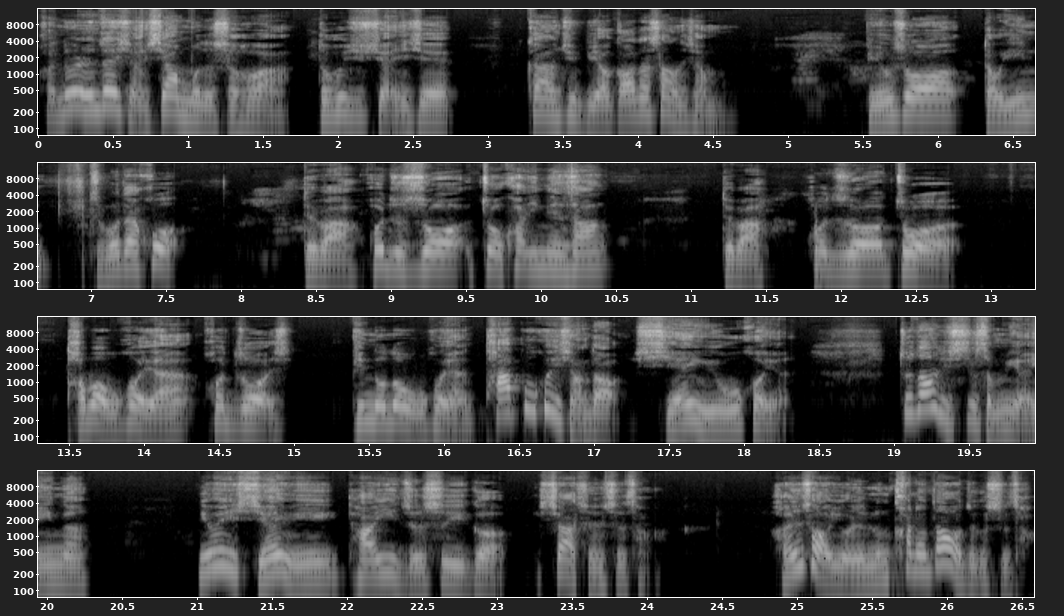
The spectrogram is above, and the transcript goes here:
很多人在选项目的时候啊，都会去选一些看上去比较高大上的项目，比如说抖音直播带货，对吧？或者是说做跨境电商，对吧？或者说做淘宝无货源，或者做拼多多无货源，他不会想到闲鱼无货源，这到底是什么原因呢？因为闲鱼它一直是一个下沉市场，很少有人能看得到这个市场。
